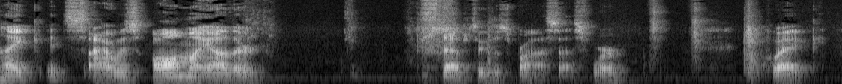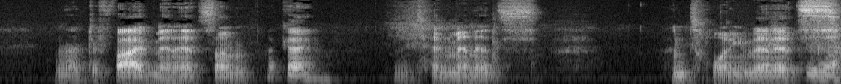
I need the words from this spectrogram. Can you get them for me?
like it's i was all my other steps through this process were quick. And after five minutes, I'm okay. In Ten minutes, and twenty minutes. Wow.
